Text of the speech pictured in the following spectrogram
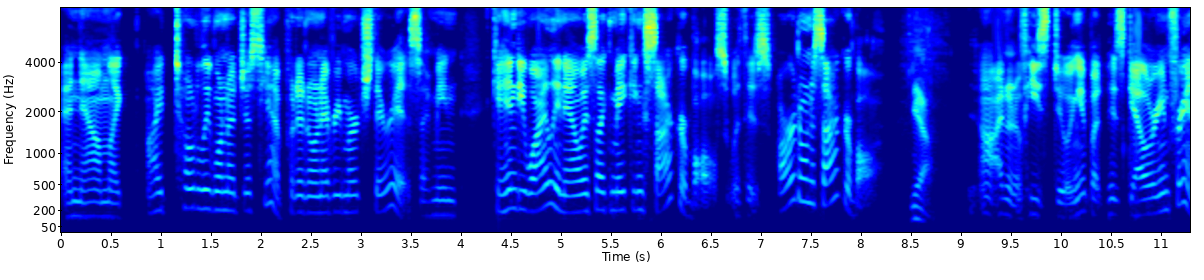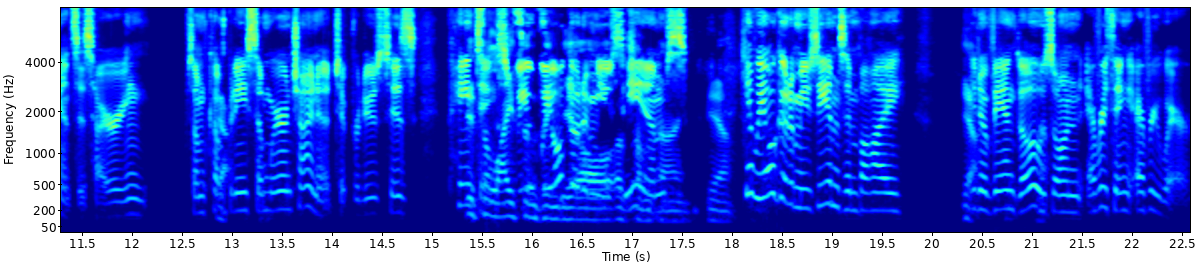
And now I'm like, I totally want to just yeah put it on every merch there is. I mean, Kehinde Wiley now is like making soccer balls with his art on a soccer ball. Yeah, uh, I don't know if he's doing it, but his gallery in France is hiring some company yeah. somewhere in China to produce his paintings. It's a we, we all go to museums. Yeah, yeah, we all go to museums and buy, yeah. you know, Van Goghs yeah. on everything everywhere.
